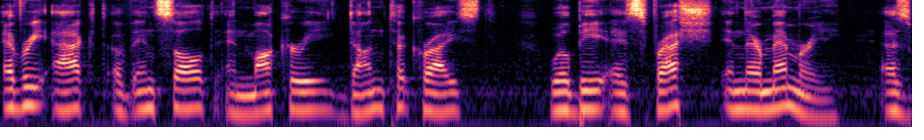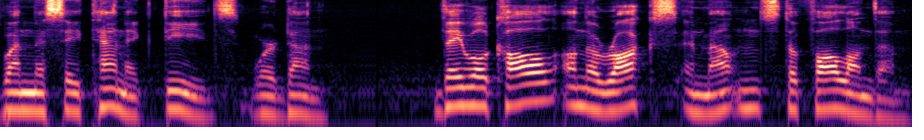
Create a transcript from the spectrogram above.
Every act of insult and mockery done to Christ will be as fresh in their memory as when the satanic deeds were done. They will call on the rocks and mountains to fall on them,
